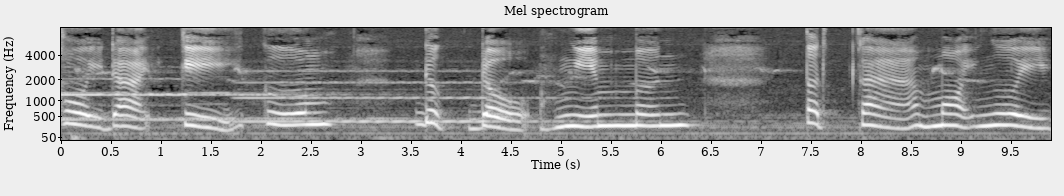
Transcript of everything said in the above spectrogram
Thời đại kỳ cương đực độ nghiêm minh tất cả mọi người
